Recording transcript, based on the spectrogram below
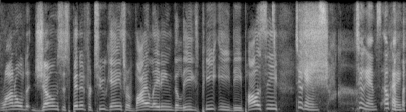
Ronald Jones suspended for two games for violating the league's PED policy. Two games. Shocker. Two games. Okay.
